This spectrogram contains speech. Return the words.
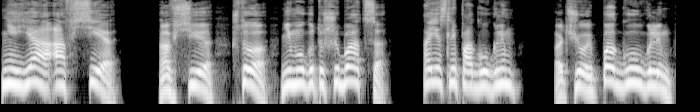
«Не я, а все!» «А все? Что, не могут ошибаться?» «А если погуглим?» «А чё, и погуглим.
